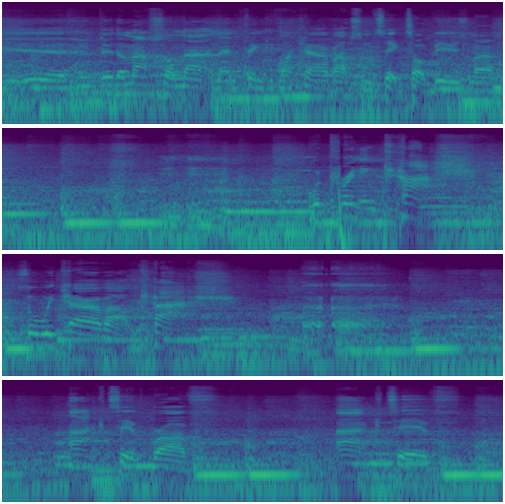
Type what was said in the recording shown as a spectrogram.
Yeah, do the maths on that and then think if I care about some TikTok views, man. We're printing cash. That's all we care about, cash. Active, bruv. Active.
